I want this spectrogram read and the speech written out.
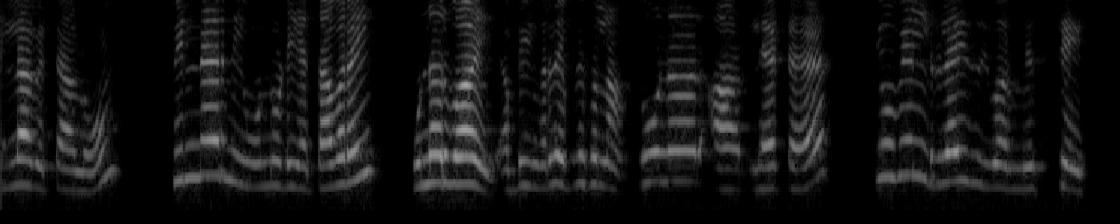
இல்லாவிட்டாலும் பின்னர் நீ உன்னுடைய தவறை உணர்வாய் அப்படிங்கறத எப்படி சொல்லலாம்? Sooner or later you will realise your mistake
